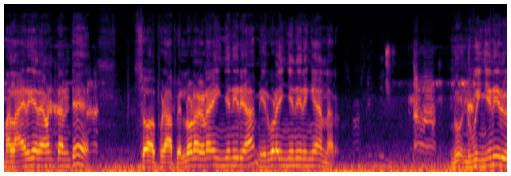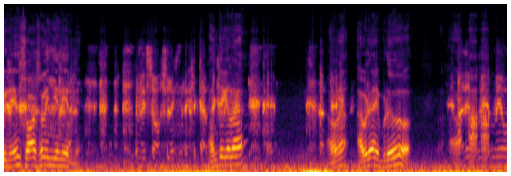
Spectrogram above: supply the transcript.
మా లాయర్ గారు ఏమంటారంటే సో ఇప్పుడు ఆ పిల్లోడు అక్కడ ఇంజనీరా మీరు కూడా ఇంజనీరింగే అన్నారు. నువ్వు నువ్వు ఇంజనీర్ నేను సోషల్ ఇంజనీర్ని. సోషల్ ఇంజనీర్ అంతే కదా. అవునా? ఆవిడ ఇప్పుడు? మేము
